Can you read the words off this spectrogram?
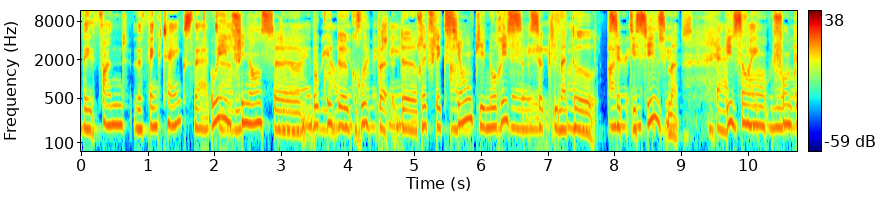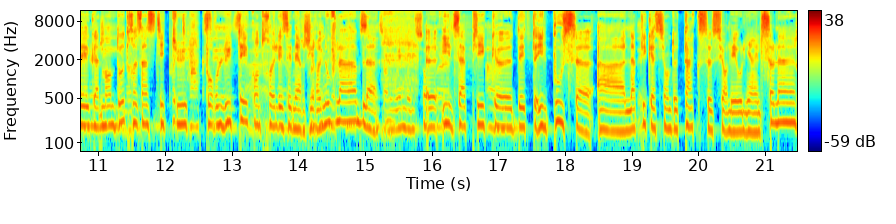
they fund the think tanks that, oui, ils um, financent euh, beaucoup de groupes de réflexion um, qui nourrissent ce climato-scepticisme. Ils ont fondé également d'autres instituts pour lutter uh, contre les énergies renouvelables. Euh, ils appliquent, um, des, ils poussent à l'application de taxes sur l'éolien et le solaire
